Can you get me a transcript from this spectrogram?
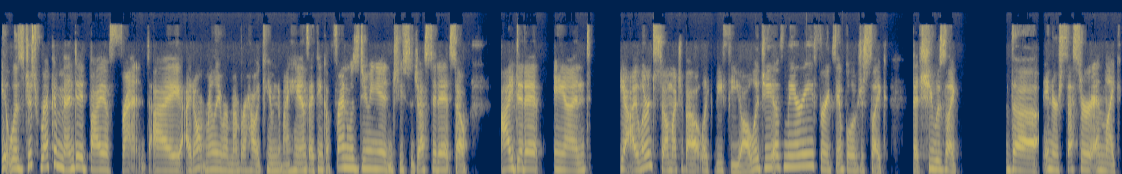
It was just recommended by a friend. I, I don't really remember how it came to my hands. I think a friend was doing it and she suggested it. So I did it. And yeah, I learned so much about like the theology of Mary, for example, of just like that she was like the intercessor and like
